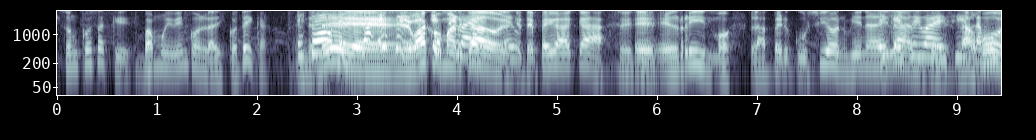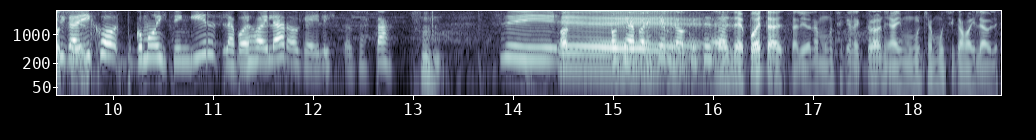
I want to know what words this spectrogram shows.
son cosas que van muy bien con la discoteca. Es el bajo eso iba a- marcado, el que te pega acá, Sí, sí. eh, el ritmo, la percusión bien Es adelante. que eso iba a decir, la música disco, ¿cómo distinguir? ¿La podés bailar? Ok, listo, ya está. Sí, O- eh, o sea, por ejemplo, ¿qué es eso? eh, Después salió la música electrónica, hay muchas músicas bailables.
